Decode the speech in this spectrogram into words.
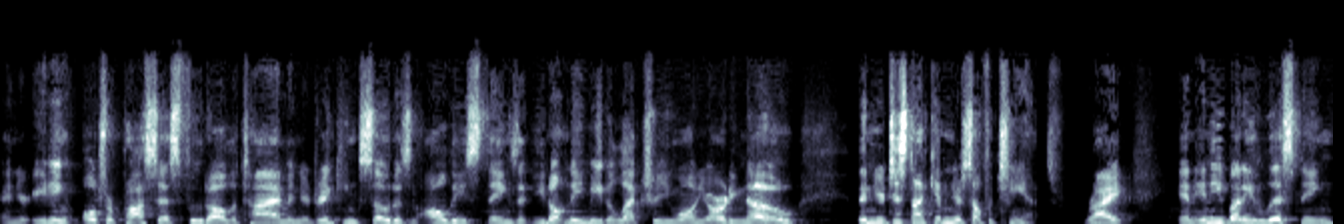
and you're eating ultra processed food all the time and you're drinking sodas and all these things that you don't need me to lecture you on, you already know, then you're just not giving yourself a chance, right? And anybody listening,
